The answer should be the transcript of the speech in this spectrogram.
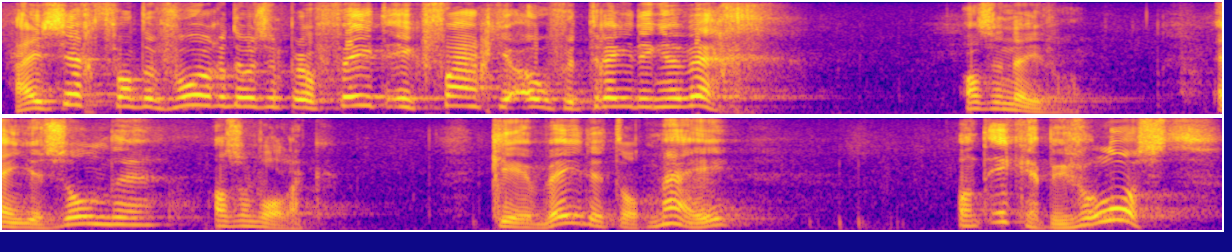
Hij zegt van tevoren door zijn profeet, ik vaag je overtredingen weg. Als een nevel. En je zonde als een wolk. Keer weder tot mij, want ik heb u verlost.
